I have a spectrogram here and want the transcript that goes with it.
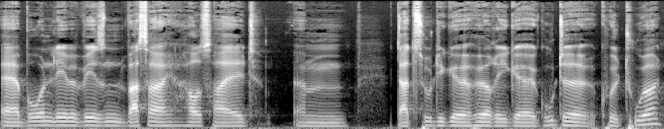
äh, Bodenlebewesen, Wasserhaushalt, ähm, dazu die gehörige gute Kultur,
